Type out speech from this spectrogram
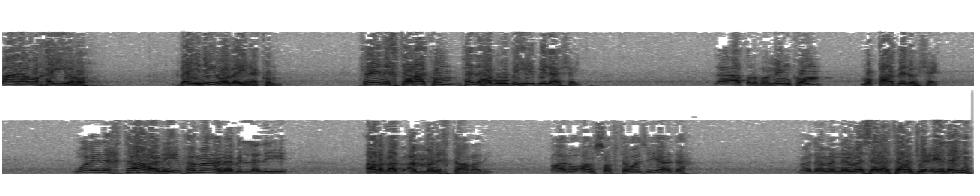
قال وخيره بيني وبينكم. فإن اختاركم فاذهبوا به بلا شيء. لا أطلب منكم مقابله شيء. وإن اختارني فما أنا بالذي أرغب عمن اختارني. قالوا أنصفت وزيادة. ما دام أن المسألة ترجع إليه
